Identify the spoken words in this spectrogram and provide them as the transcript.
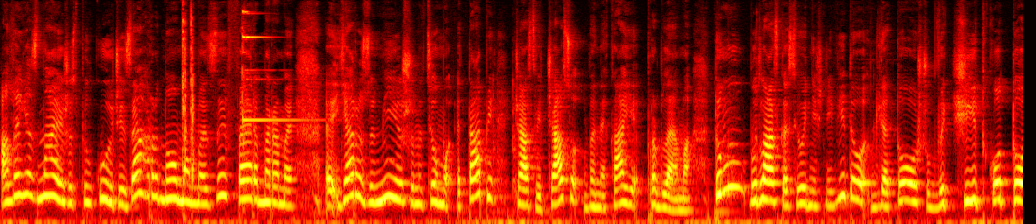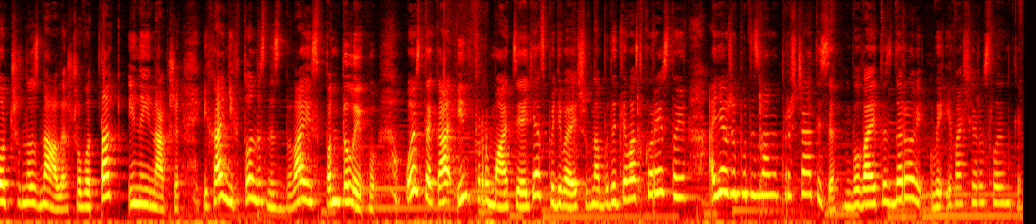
Але я знаю, що спілкуючись з агрономами, з фермерами, е, я розумію, що на цьому етапі час від часу виникає проблема. Тому, будь ласка, сьогоднішнє відео для того, щоб ви чітко, точно знали, що от так і не інакше. І хай ніхто нас не збиває з пантелику. Ось така інформація. Я сподіваюся, що вона буде для вас корисною. А я вже буду з вами прощатися. Бувайте здорові! Ви і ваші рослинки.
